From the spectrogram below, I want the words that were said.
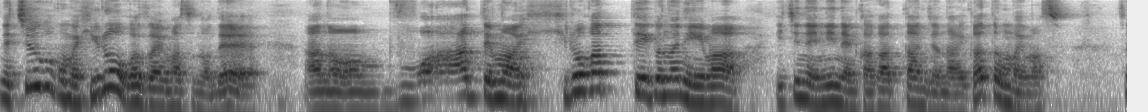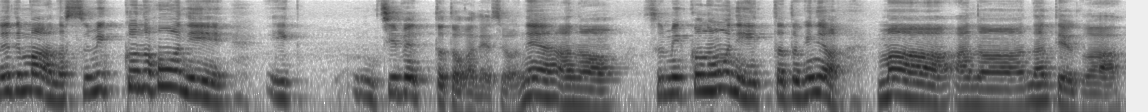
で中国も広うございますのであのブワーってまあ広がっていくのにまあ1年2年かかったんじゃないかと思います。それでまああの隅っこの方にチベットとかですよねあの隅っこの方に行った時にはまああのなんていうか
